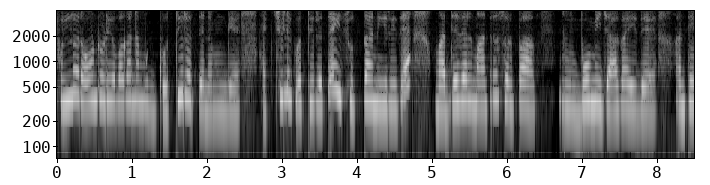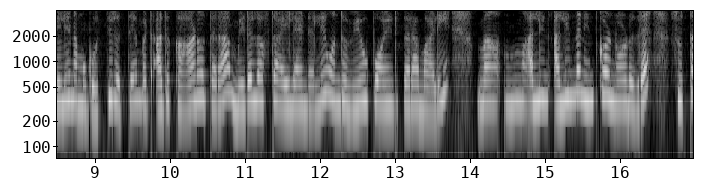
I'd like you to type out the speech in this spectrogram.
ಫುಲ್ಲು ರೌಂಡ್ ಹೊಡೆಯುವಾಗ ನಮ್ಗೆ ಗೊತ್ತಿರುತ್ತೆ ನಮಗೆ. ಆ್ಯಕ್ಚುಲಿ ಗೊತ್ತಿರುತ್ತೆ, ಈ ಸುತ್ತ ನೀರಿದೆ. ಮಧ್ಯದಲ್ಲಿ ಮಾತ್ರ ಸ್ವಲ್ಪ ಭೂಮಿ ಜಾಗ ಇದೆ ಅಂಥೇಳಿ ನಮಗೆ ಗೊತ್ತಿರುತ್ತೆ. ಬಟ್ ಅದು ಕಾಣೋ ಥರ ಮಿಡಲ್ ಆಫ್ ದ ಐಲ್ಯಾಂಡಲ್ಲಿ ಒಂದು ವ್ಯೂ ಪಾಯಿಂಟ್ ಥರ ಮಾಡಿ ಅಲ್ಲಿ, ಅಲ್ಲಿಂದ ನಿಂತ್ಕೊಂಡು ನೋಡಿದ್ರೆ ಸುತ್ತ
